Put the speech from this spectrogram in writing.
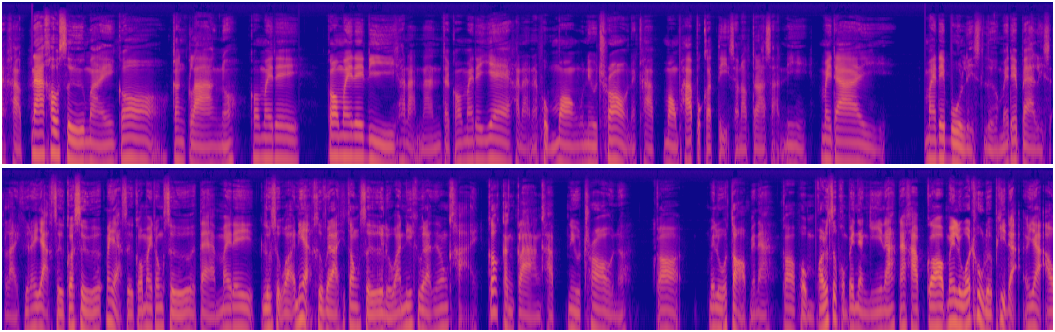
นะครับน่าเข้าซื้อไหมก็กลางๆเนาะก็ไม่ได้ก็ไม่ได้ดีขนาดนั้น แต่ก็ไม่ได้แย่ขนาดนั้น ผมมองนิวทรัลนะครับ มองภาพปกติสำหรับตราสารหนี้ไม่ได้ ไม่ได้บูลลิสหรือไม่ได้แบลิสอะไร คือถ้าอยากซื้อก็ซื้อ ไม่อยากซื้อก็ไม่ต้องซื้อ แต่ไม่ได้รู้สึกว่าเนี่ยคือเวลาที่ต้องซื้อหรือว่านี่คือเวลาที่ต้องขาย ก็กลางๆครับนิวทรัลเนาะก็ไม่รู้ตอบไหมนะ ก็ผมพอรู้สึกผมเป็นอย่างนี้นะนะครับ ก็ไม่รู้ว่าถูกหรือผิดอะ่ะอย่าเอา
